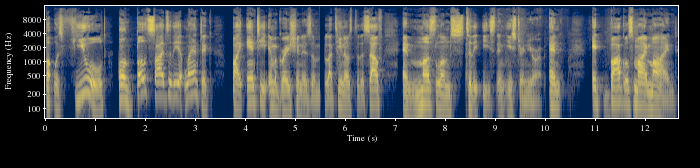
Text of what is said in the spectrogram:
but was fueled on both sides of the Atlantic by anti immigrationism, Latinos to the south and Muslims to the east in Eastern Europe. And it boggles my mind.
